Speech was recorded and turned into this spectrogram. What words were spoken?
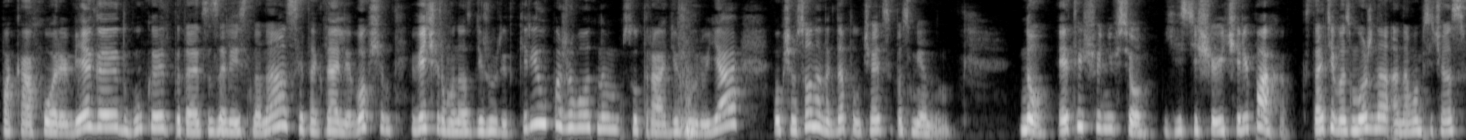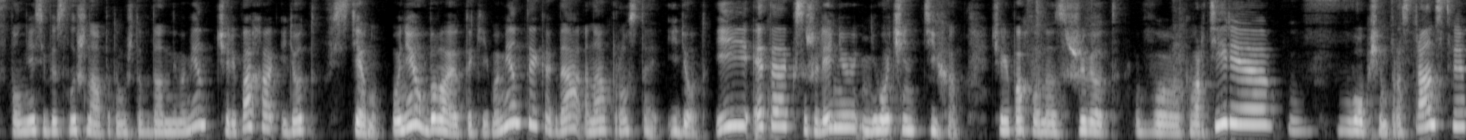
пока Хоря бегает, гукает, пытается залезть на нас и так далее. В общем, вечером у нас дежурит Кирилл по животным, с утра дежурю я. В общем, сон иногда получается посменным. Но это еще не все. Есть еще и черепаха. Кстати, возможно, она вам сейчас вполне себе слышна, потому что в данный момент черепаха идет в стену. У нее бывают такие моменты, когда она просто идет. И это, к сожалению, не очень тихо. Черепаха у нас живет в квартире, в общем пространстве,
